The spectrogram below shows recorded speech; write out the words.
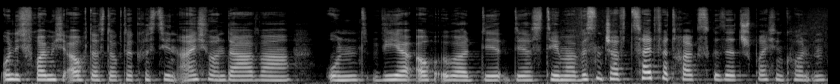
Und ich freue mich auch, dass Dr. Christine Eichhorn da war und wir auch über die, das Thema Wissenschaftszeitvertragsgesetz sprechen konnten.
